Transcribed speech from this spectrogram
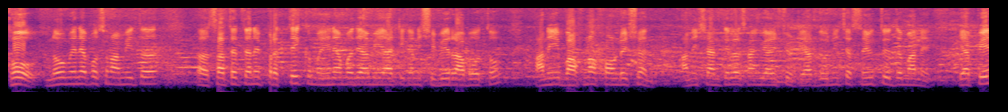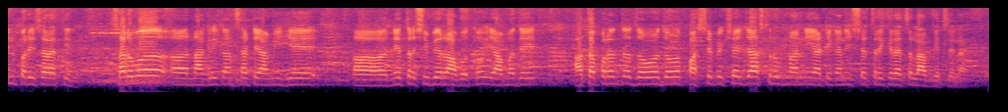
हो नऊ महिन्यापासून आम्ही इथं सातत्याने प्रत्येक महिन्यामध्ये आम्ही या ठिकाणी शिबिर राबवतो. आणि बाफना फाउंडेशन आणि शांतीलाल सांगवी इन्स्टिट्यूट या दोन्हीच्या संयुक्त विद्यमाने या पेन परिसरातील सर्व नागरिकांसाठी आम्ही हे अ, नेत्र शिबिर राबवतो. यामध्ये आतापर्यंत जवळजवळ पाचशेपेक्षा जास्त रुग्णांनी या ठिकाणी शस्त्रक्रियाचा लाभ घेतलेला आहे.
